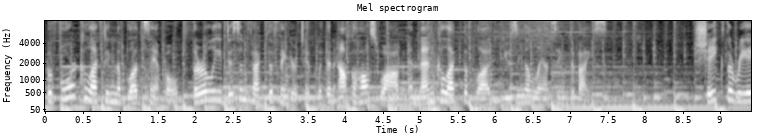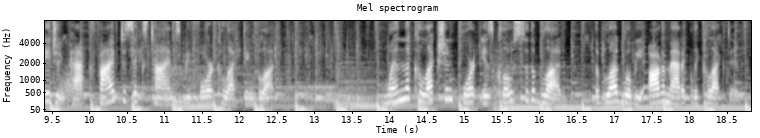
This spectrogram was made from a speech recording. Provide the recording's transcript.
Before collecting the blood sample, thoroughly disinfect the fingertip with an alcohol swab and then collect the blood using a lancing device. Shake the reagent pack five to six times before collecting blood. When the collection port is close to the blood, the blood will be automatically collected.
